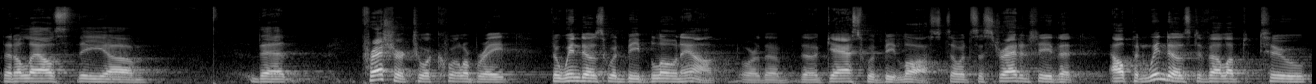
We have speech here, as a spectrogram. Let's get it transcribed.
that allows the, um, the pressure to equilibrate, the windows would be blown out or the, the gas would be lost. So it's a strategy that Alpen Windows developed to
